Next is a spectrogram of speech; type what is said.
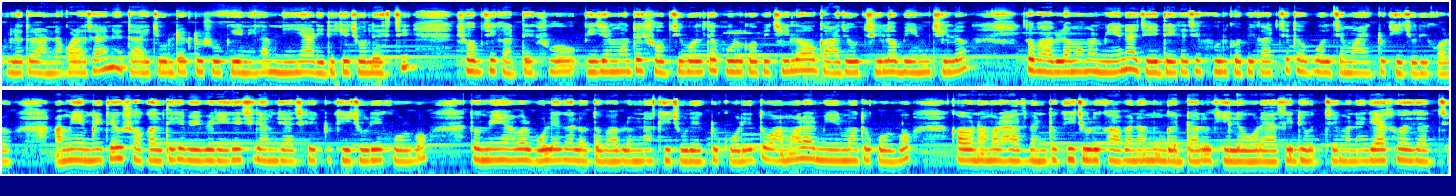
খুলে তো রান্না করা যায় না, তাই চুলটা একটু শুকিয়ে নিলাম, নিয়ে আর এদিকে চলে এসেছি সবজি কাটতে। ফ্রিজের মধ্যে সবজি বলতে ফুলকপি ছিল, গাজর ছিল, বিম ছিল তো ভাবলাম আমার মেয়ে না যেই দেখেছে ফুলকপি কাটছে তো বলছে, মা, একটু খিচুড়ি করো। আমি এমনিতেও সকাল থেকে ভেবে রেখেছিলাম যে আজকে একটু খিচুড়ি করব। তো মেয়ে আবার বলে গেল, তো ভাবলাম না খিচুড়ি একটু করি। তো আমার আর মেয়ের মতো করব, কারণ আমার হাজব্যান্ড তো খিচুড়ি খাবে না, মুগের ডাল খেলে ওর অ্যাসিড হচ্ছে মানে গ্যাস হয়ে যাচ্ছে।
